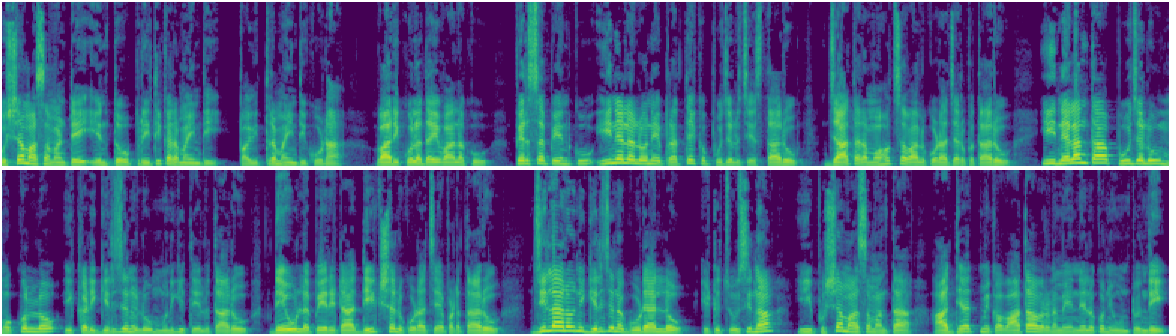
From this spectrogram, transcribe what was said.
పుష్యమాసం అంటే ఎంతో ప్రీతికరమైంది పవిత్రమైంది కూడా. వారి కులదైవాలకు పెర్సపేన్కు ఈ నెలలోనే ప్రత్యేక పూజలు చేస్తారు. జాతర మహోత్సవాలు కూడా జరుపుతారు. ఈ నెలంతా పూజలు మొక్కుల్లో ఇక్కడి గిరిజనులు మునిగి తేలుతారు. దేవుళ్ళ పేరిట దీక్షలు కూడా చేపడతారు. జిల్లాలోని గిరిజన గూడాల్లో ఎటు చూసినా ఈ పుష్యమాసమంతా ఆధ్యాత్మిక వాతావరణమే నెలకొని ఉంటుంది.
